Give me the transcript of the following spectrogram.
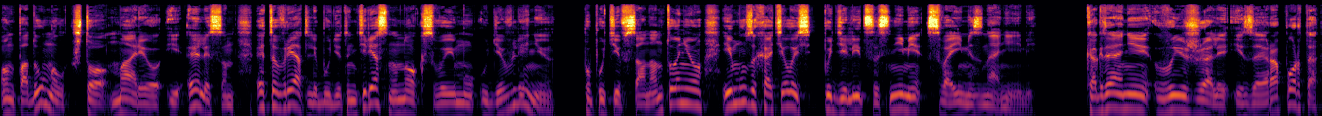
Он подумал, что Марио и Эллисон это вряд ли будет интересно, но, к своему удивлению, по пути в Сан-Антонио ему захотелось поделиться с ними своими знаниями. Когда они выезжали из аэропорта,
